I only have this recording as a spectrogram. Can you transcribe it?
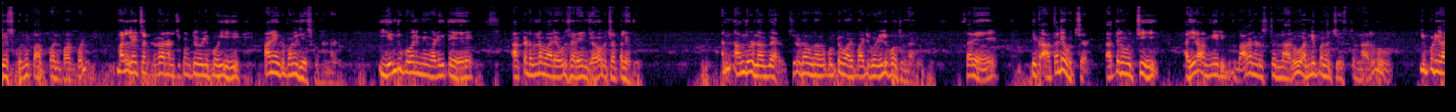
చేసుకొని పాపుకొని పాపుకొని మళ్ళీ చక్కగా నడుచుకుంటూ వెళ్ళిపోయి అనేక పనులు చేసుకుంటున్నాడు. ఎందుకు అని మేము అడిగితే అక్కడ ఉన్న వారెవరు సరైన జవాబు చెప్పలేదు. అందరూ నవ్వారు. చిరునవ్వు నవ్వుకుంటూ వాడి పాటికి వెళ్ళిపోతున్నారు. సరే ఇక అతనే వచ్చాడు. అతను వచ్చి అయ్యా మీరు ఇప్పుడు బాగా నడుస్తున్నారు అన్ని పనులు చేస్తున్నారు. ఇప్పుడు ఇలా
